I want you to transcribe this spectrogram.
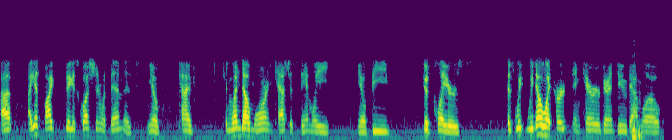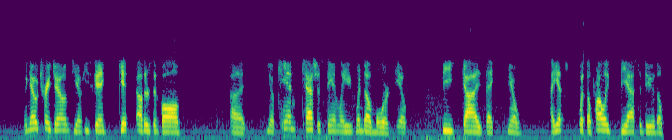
Uh, I guess my biggest question with them is, you know, kind of can Wendell Moore and Cassius Stanley, you know, be good players? Because we we know what Hurt and Carey are going to do down mm-hmm. low. We know Tre Jones, you know, he's going to get others involved. Uh, you know, can Cassius Stanley, Wendell Moore, you know, be guys that you know, I guess what they'll probably be asked to do, they'll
